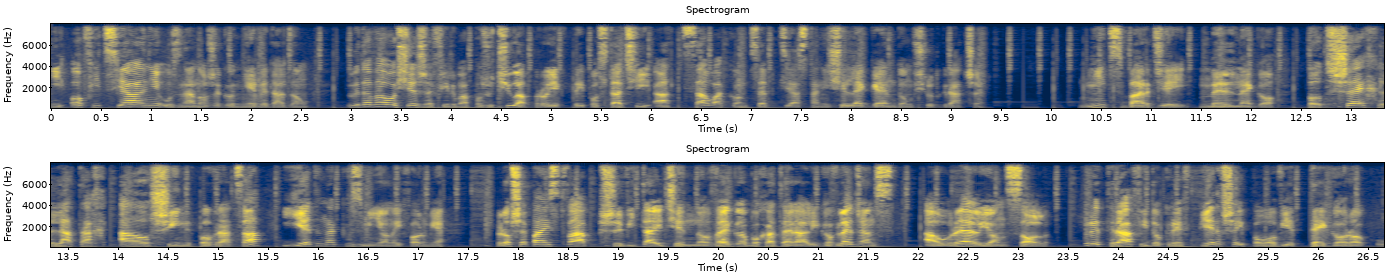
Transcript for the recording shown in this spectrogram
i oficjalnie uznano, że go nie wydadzą. Wydawało się, że firma porzuciła projekt tej postaci, a cała koncepcja stanie się legendą wśród graczy. Nic bardziej mylnego. Po trzech latach Aoshin powraca, jednak w zmienionej formie. Proszę Państwa, przywitajcie nowego bohatera League of Legends, Aurelion Sol, który trafi do gry w pierwszej połowie tego roku.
